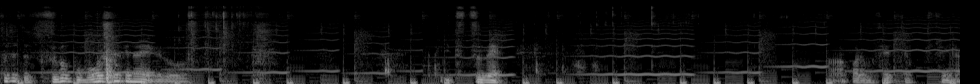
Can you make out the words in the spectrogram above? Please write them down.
それってすごく申し訳ないやけど。つ目あこれも接着きついな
